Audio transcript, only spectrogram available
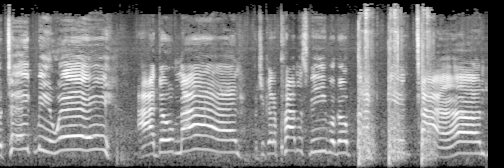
So take me away. I don't mind, but you gotta promise me we'll go back in time.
